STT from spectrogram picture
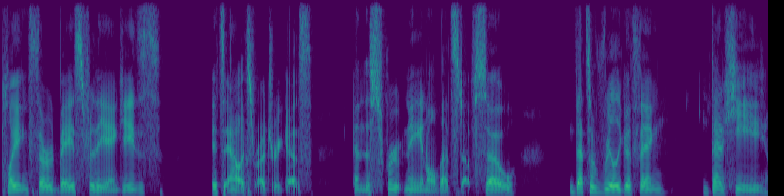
playing third base for the Yankees, it's Alex Rodriguez and the scrutiny and all that stuff. So that's a really good thing that he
